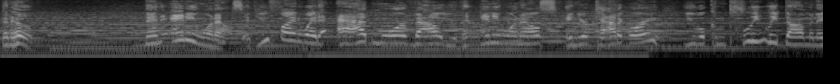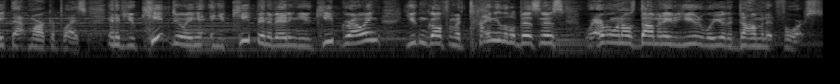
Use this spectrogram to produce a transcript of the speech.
Than who? Than anyone else. If you find a way to add more value than anyone else in your category, you will completely dominate that marketplace. And if you keep doing it and you keep innovating and you keep growing, you can go from a tiny little business where everyone else dominated you to where you're the dominant force.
